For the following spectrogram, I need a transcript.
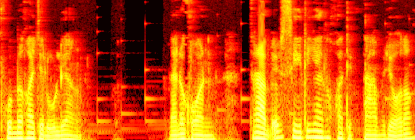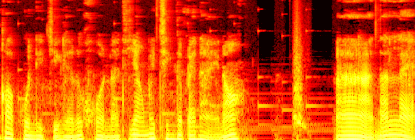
พูดไม่ค่อยจะรู้เรื่องนะทุกคนสำหรับ FC ที่ยังคอยติดตามประโยชน์ต้องขอบคุณจริงๆนะทุกคนนะที่ยังไม่ทิ้งกันไปไหนเนาะอ่านั่นแหละ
